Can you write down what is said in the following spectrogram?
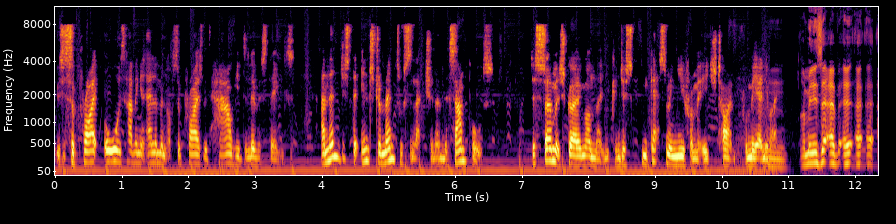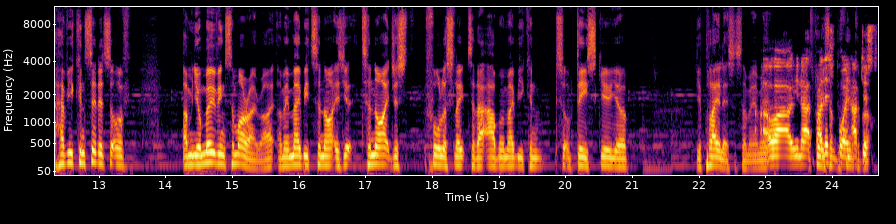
it's surprise always having an element of surprise with how he delivers things. And then just the instrumental selection and the samples. There's so much going on that you can just you get something new from it each time. For me, anyway. I mean, is it? Have, uh, uh, have you considered sort of? I mean, you're moving tomorrow, right? I mean, maybe tonight is your tonight. Just fall asleep to that album. Maybe you can sort of de-skew your your playlist or something. I mean, Oh, well, you know, by this point, I've about. just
